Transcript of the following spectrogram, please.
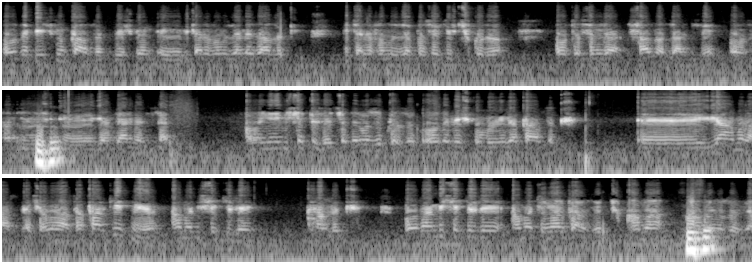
Orada beş gün kaldık. Beş gün e, bir tarafımızda mezarlık, bir tarafımızda pozitif çukuru ortasında salmadılar bizi. Oradan e, göndermediler. Bir şekilde çadırımızı kurduk. Orada beş gün boyunca kaldık. E, yağmur altında, çamur altında fark etmiyor. Ama bir şekilde kaldık. Oradan bir şekilde ama tünel kazdık. Ama havayoluyla,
